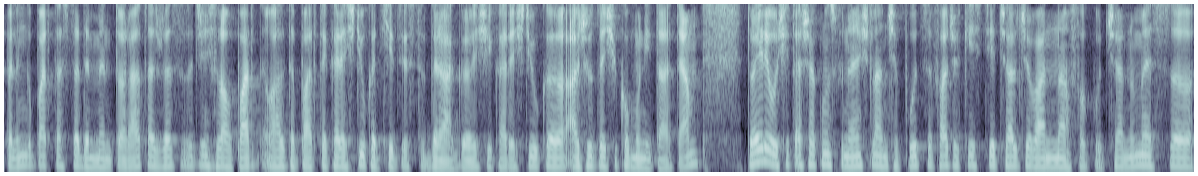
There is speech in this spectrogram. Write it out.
pe lângă partea asta de mentorat, aș vrea să trecem și la o, parte, o altă parte care știu că ție ți este dragă și care știu că ajută și comunitatea. Tu ai reușit, așa cum spuneam și la început, să faci o chestie ce altceva n-a făcut, ce anume să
